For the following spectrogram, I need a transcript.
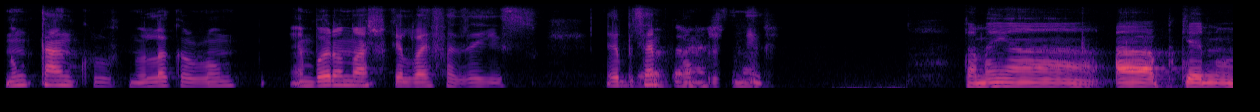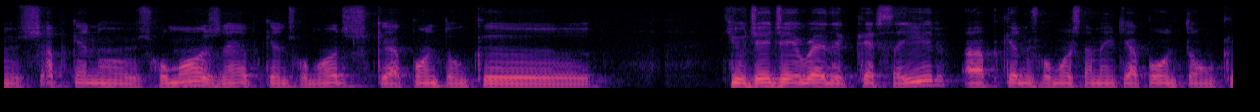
num cancro no locker room, embora eu não acho que ele vai fazer isso. É sempre bom para os times. Também há, há, pequenos, há pequenos rumores, né? pequenos rumores que apontam que, que o JJ Redick quer sair. Há pequenos rumores também que apontam que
